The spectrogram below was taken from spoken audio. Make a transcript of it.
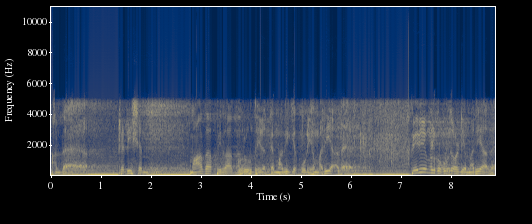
அந்த ட்ரெடிஷன் மாதா பிதா குரு தெய்வத்தை மதிக்கக்கூடிய மரியாதை பெரியவங்களுக்கு கொடுக்க வேண்டிய மரியாதை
